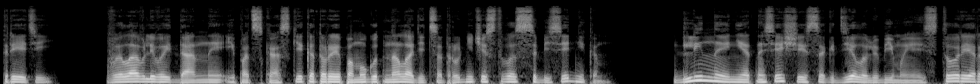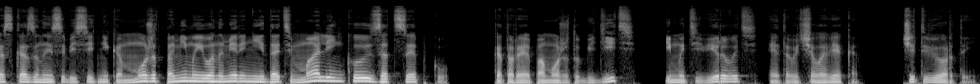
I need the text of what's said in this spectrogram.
Третий. Вылавливай данные и подсказки, которые помогут наладить сотрудничество с собеседником. Длинная, не относящаяся к делу любимая история, рассказанная собеседником, может помимо его намерений дать маленькую зацепку, которая поможет убедить и мотивировать этого человека. Четвертый.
